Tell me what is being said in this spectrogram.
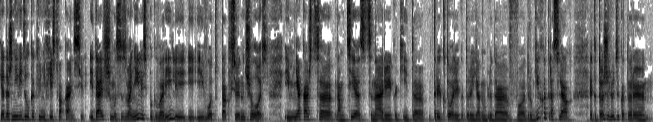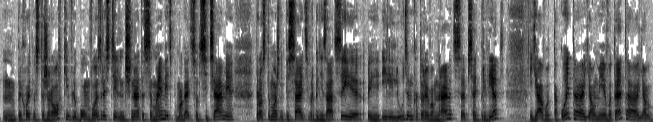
Я даже не видела, какие у них есть вакансии. И дальше мы созвонились, поговорили, и, и вот так все и началось. И мне кажется, там те сценарии, какие-то траектории, которые я наблюдаю в других отраслях, это тоже люди, которые приходят на стажировки в любом возрасте или начинают СММить, помогать соцсетями. Просто можно писать в организации э, или людям, которые вам нравятся, писать «Привет, я вот такой-то, я умею вот это, я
